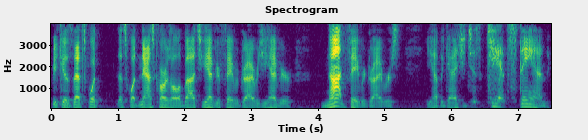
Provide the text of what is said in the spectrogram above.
because that's what that's what NASCAR is all about. You have your favorite drivers, you have your not favorite drivers. You have the guys you just can't stand.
